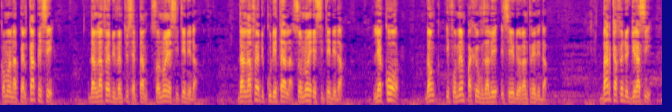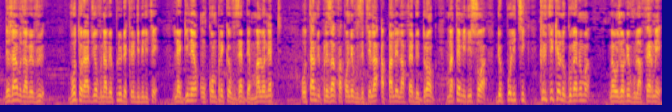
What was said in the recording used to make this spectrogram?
comment on appelle, KPC, dans l'affaire du 28 septembre, son nom est cité dedans. Dans l'affaire du coup d'État, là, son nom est cité dedans. Les corps, donc il ne faut même pas que vous allez essayer de rentrer dedans. Bar Café de Girassi, déjà vous avez vu, votre radio, vous n'avez plus de crédibilité. Les Guinéens ont compris que vous êtes des malhonnêtes. Au temps du président Fakonde, vous étiez là à parler l'affaire de drogue, matin, midi, soir, de politique, critiquer le gouvernement. Mais aujourd'hui, vous la fermez.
